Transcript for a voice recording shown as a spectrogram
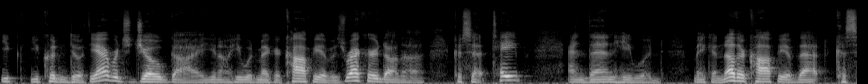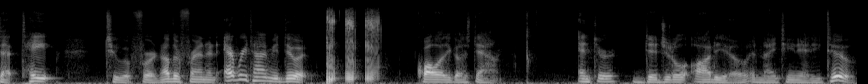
you, you couldn't do it. The average Joe guy, you know, he would make a copy of his record on a cassette tape, and then he would make another copy of that cassette tape to for another friend, and every time you do it, quality goes down. Enter digital audio in 1982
